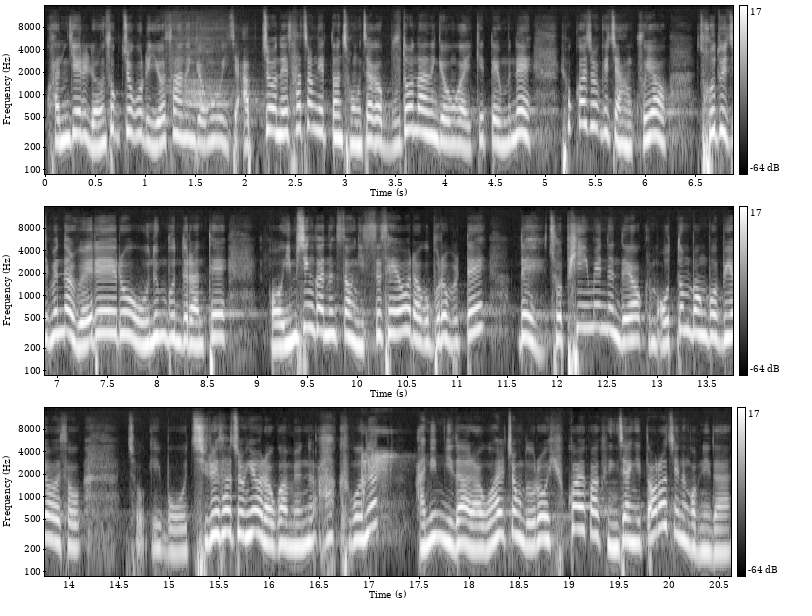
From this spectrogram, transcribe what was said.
관계를 연속적으로 이어서 하는 경우 이제 앞전에 사정했던 정자가 묻어나는 경우가 있기 때문에 효과적이지 않고요. 저도 이제 맨날 외래로 오는 분들한테 어, 임신 가능성 있으세요?라고 물어볼 때 네, 저 피임했는데요. 그럼 어떤 방법이요? 그래서 저기 뭐 지뢰 사정이요라고 하면은 아 그거는 아닙니다라고 할 정도로 효과가 굉장히 떨어지는 겁니다.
